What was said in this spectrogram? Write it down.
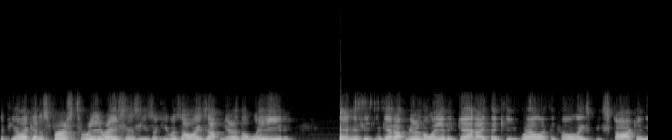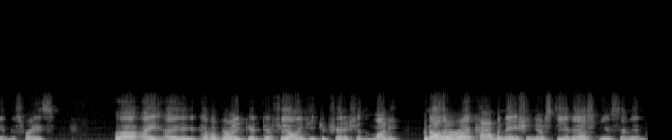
if you look at his first three races, he's, he was always up near the lead. And if he can get up near the lead again, I think he will. I think he'll at least be stalking in this race. Uh, I, I, have a very good uh, feeling he can finish in the money. Another uh, combination here: Steve Asmussen and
